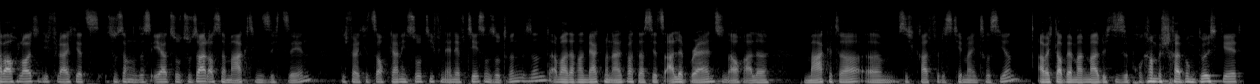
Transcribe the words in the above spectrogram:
aber auch Leute, die vielleicht jetzt sozusagen das eher so total aus der Marketing-Sicht sehen, die vielleicht jetzt auch gar nicht so tief in NFTs und so drin sind, aber daran merkt man einfach, dass jetzt alle Brands und auch alle Marketer ähm, sich gerade für das Thema interessieren. Aber ich glaube, wenn man mal durch diese Programmbeschreibung durchgeht,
